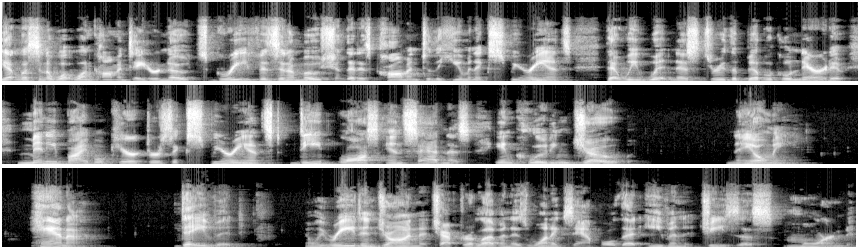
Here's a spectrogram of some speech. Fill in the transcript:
Yet listen to what one commentator notes grief is an emotion that is common to the human experience that we witness through the biblical narrative. Many Bible characters experienced deep loss and sadness, including Job, Naomi, Hannah, David, and we read in John chapter 11 as one example that even Jesus mourned.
